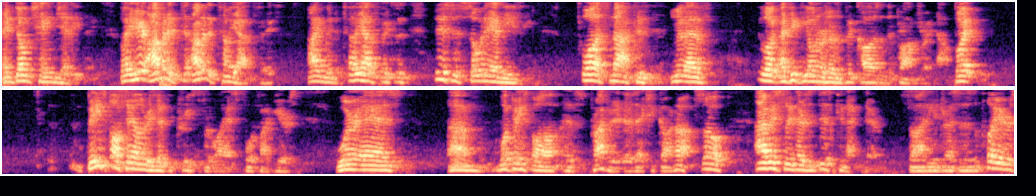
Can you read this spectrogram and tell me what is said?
and don't change anything. But here I'm gonna t- I'm gonna tell you how to fix. I'm gonna tell you how to fix this. This is so damn easy. Well, it's not because you have. Look, I think the owners are the big cause of the problems right now. But baseball salaries have decreased for the last four or five years, whereas um, what baseball has profited has actually gone up. So obviously there's a disconnect there. So how do you address it as the players?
